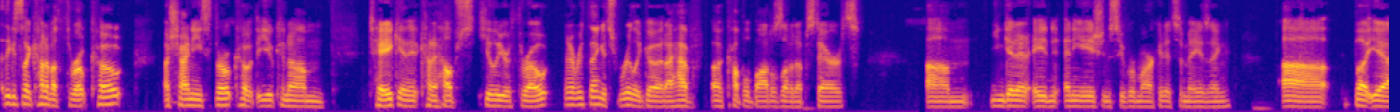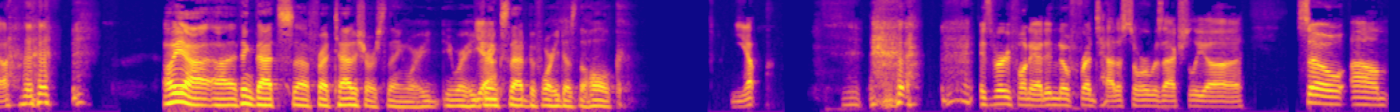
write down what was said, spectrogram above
I think it's like kind of a throat coat, a Chinese throat coat that you can um take, and it kind of helps heal your throat and everything. It's really good. I have a couple bottles of it upstairs. Um, you can get it at any Asian supermarket. It's amazing. Uh, but yeah. oh yeah, uh, I think that's uh, Fred Tatasciore thing where he where he yeah. drinks that before he does the Hulk. Yep. it's very funny. I didn't know Fred Tatasciore was actually uh so um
